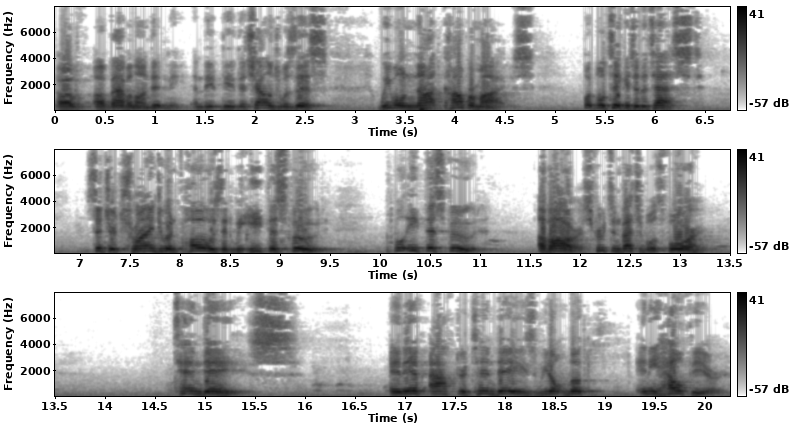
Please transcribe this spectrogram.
of, of Babylon, didn't he? And the, the, the challenge was this. We will not compromise, but we'll take it to the test. Since you're trying to impose that we eat this food, we'll eat this food of ours, fruits and vegetables, for 10 days. And if after 10 days we don't look any healthier,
